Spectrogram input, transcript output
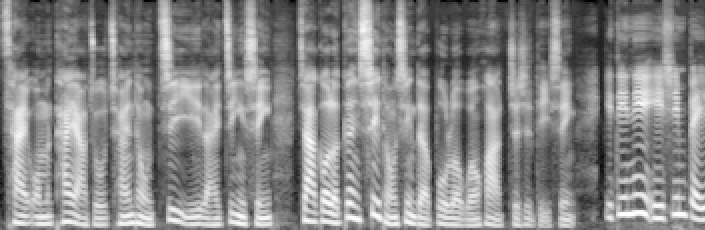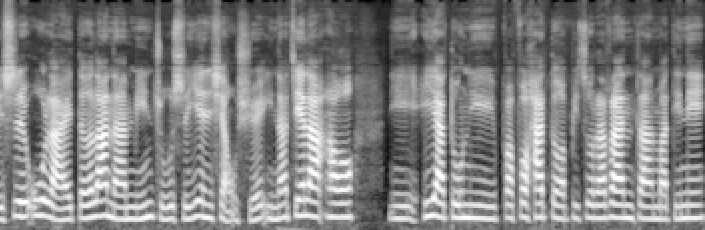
采我们泰雅族传统技艺来进行，架构了更系统性的部落文化知识底薪。伊蒂尼以新北市乌来德拉南民族实验小学伊那杰拉奥，你伊亚多尼巴佛哈多比祖拉兰达马蒂尼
